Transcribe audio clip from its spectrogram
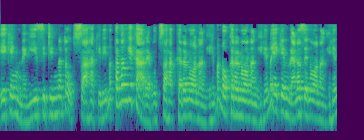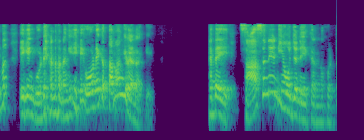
ඒකෙන් නැගී සිටින්නට උත්සාහ කිරීම තමන්ගේ කාර්යයක්. උත්සාහ කරනවා නම් එහෙම නොකරනවා නම් එහෙම ඒකෙන් වෙනසෙනවා නම් එහෙම ඒකෙන් ගොඩ යනවා නම් ඒ ඕන එක තමන්ගේ වැඩක් හැබැයි ශාසනය නියෝජනය කරනකොට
